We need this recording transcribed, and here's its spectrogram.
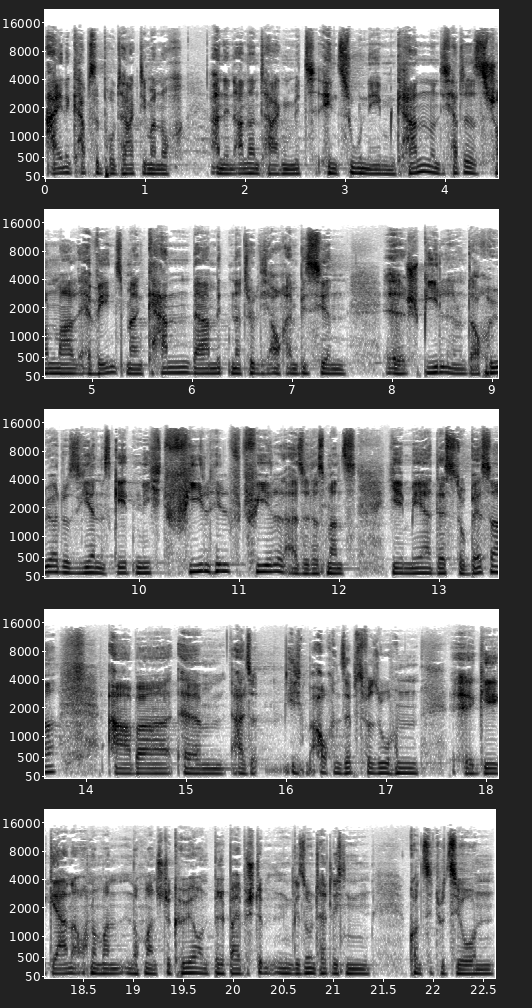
eine Kapsel pro Tag, die man noch an den anderen Tagen mit hinzunehmen kann. Und ich hatte es schon mal erwähnt, man kann damit natürlich auch ein bisschen äh, spielen und auch höher dosieren. Es geht nicht viel, hilft viel, also dass man es je mehr, desto besser. Aber ähm, also ich auch in Selbstversuchen äh, gehe gerne auch nochmal noch mal ein Stück höher und bei bestimmten gesundheitlichen Konstitutionen,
